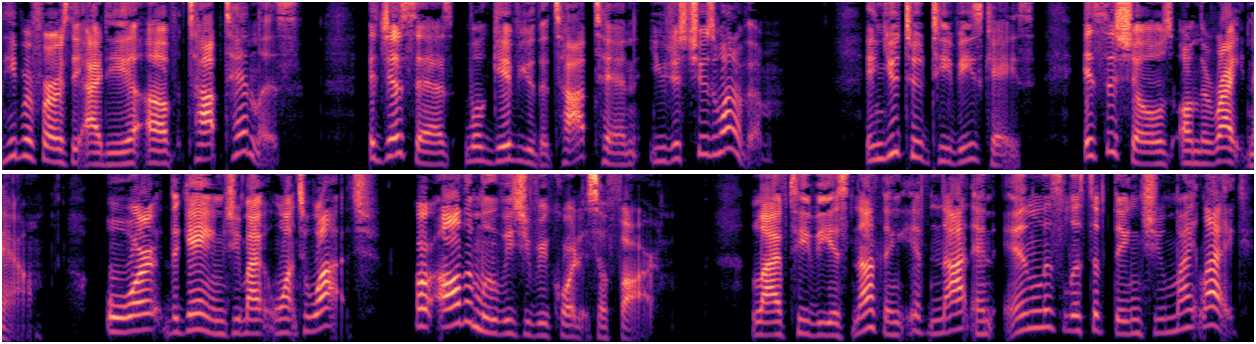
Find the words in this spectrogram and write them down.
He prefers the idea of top 10 lists. It just says, we'll give you the top 10, you just choose one of them. In YouTube TV's case, it's the shows on the right now, or the games you might want to watch, or all the movies you've recorded so far. Live TV is nothing if not an endless list of things you might like.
